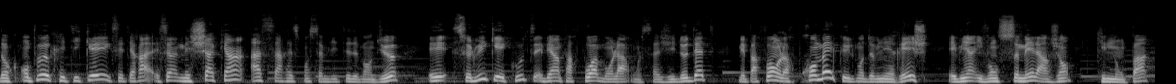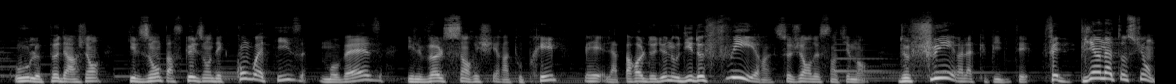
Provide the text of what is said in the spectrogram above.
Donc on peut critiquer, etc. Mais chacun a sa responsabilité devant Dieu. Et celui qui écoute, eh bien parfois, bon là, on s'agit de dettes, mais parfois on leur promet qu'ils vont devenir riches. Eh bien, ils vont semer l'argent qu'ils n'ont pas ou le peu d'argent qu'ils ont parce qu'ils ont des convoitises mauvaises. Ils veulent s'enrichir à tout prix. Et la parole de Dieu nous dit de fuir ce genre de sentiment, de fuir la cupidité. Faites bien attention.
